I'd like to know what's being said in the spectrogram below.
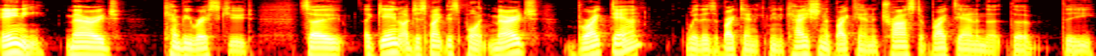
any marriage can be rescued. So, again, I just make this point marriage breakdown, where there's a breakdown in communication, a breakdown in trust, a breakdown in the, the, the,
